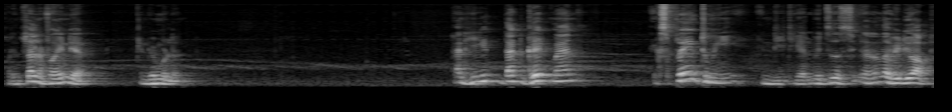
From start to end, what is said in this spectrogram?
for himself and for India in Wimbledon. And he, that great man, explained to me in detail, which is another video up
